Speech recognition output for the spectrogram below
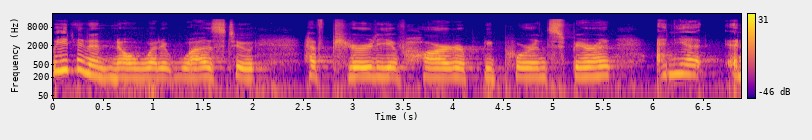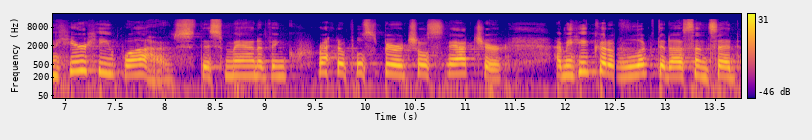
We didn't know what it was to have purity of heart or be poor in spirit. And yet, and here he was, this man of incredible spiritual stature. I mean, he could have looked at us and said,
